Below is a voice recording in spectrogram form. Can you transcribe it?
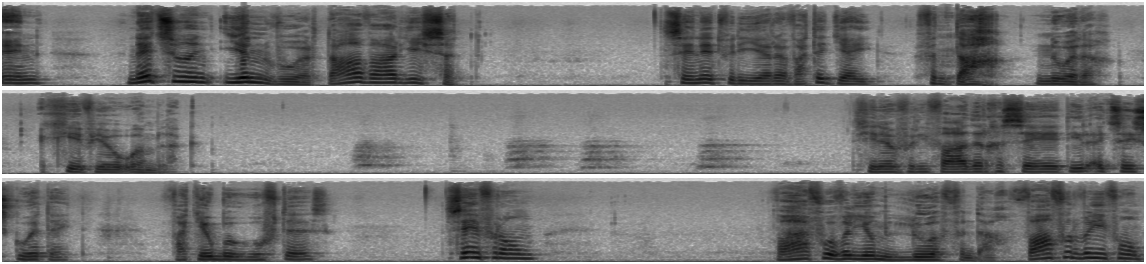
En net so in een woord, daar waar jy sit, sê net vir die Here, wat het jy vandag nodig? Ek gee vir jou 'n oomblik. Sien nou vir die Vader gesê het hier uit sy skoot uit wat jou behoefte is. Sê vir hom Waarvoor wil jy hom loof vandag? Waarvoor wil jy vir hom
